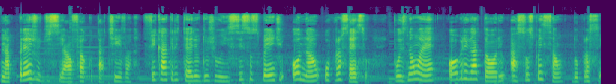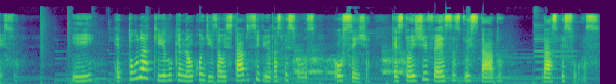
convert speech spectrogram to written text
Na prejudicial facultativa, fica a critério do juiz se suspende ou não o processo, pois não é obrigatório a suspensão do processo. E é tudo aquilo que não condiz ao estado civil das pessoas, ou seja, questões diversas do estado das pessoas.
